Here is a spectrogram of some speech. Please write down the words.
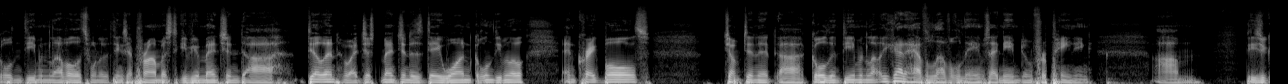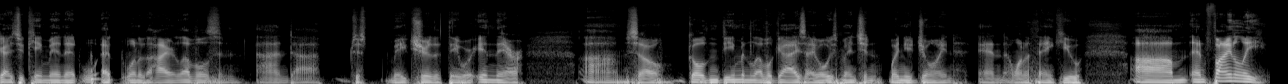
Golden Demon level. It's one of the things I promised to give you mentioned. Uh, Dylan, who I just mentioned as day one, Golden Demon level, and Craig Bowles jumped in at uh, Golden Demon level. You got to have level names. I named them for painting. Um, these are guys who came in at at one of the higher levels and and uh, just made sure that they were in there. Um, so Golden Demon level guys, I always mention when you join, and I want to thank you. Um, and finally,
